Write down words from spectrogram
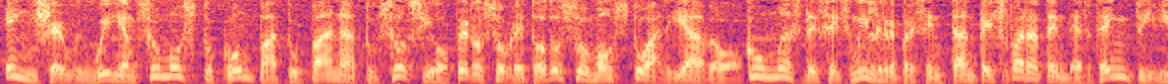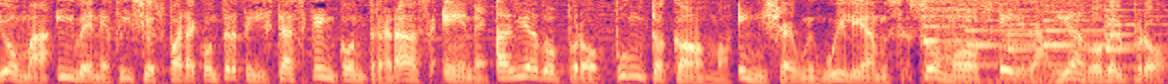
En Sherwin Williams somos tu compa, tu pana, tu socio, pero sobre todo somos tu aliado, con más de 6.000 representantes para atenderte en tu idioma y beneficios para contratistas que encontrarás en aliadopro.com. En Sherwin Williams somos el aliado del PRO.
